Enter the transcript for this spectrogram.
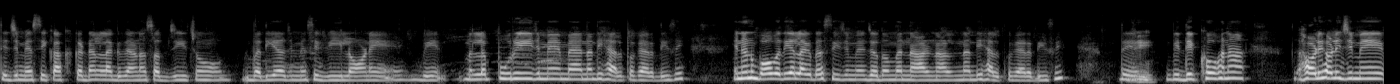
ਤੇ ਜਿਵੇਂ ਅਸੀਂ ਕੱਖ ਕੱਢਣ ਲੱਗ ਜਾਣਾ ਸਬਜ਼ੀ ਚੋਂ ਵਧੀਆ ਜਿਵੇਂ ਅਸੀਂ ਵੀ ਲਾਉਣੇ ਵੀ ਮਤਲਬ ਪੂਰੀ ਜਿਵੇਂ ਮੈਂ ਇਹਨਾਂ ਦੀ ਹੈਲਪ ਕਰਦੀ ਸੀ। ਇਹਨਾਂ ਨੂੰ ਬਹੁਤ ਵਧੀਆ ਲੱਗਦਾ ਸੀ ਜਿਵੇਂ ਜਦੋਂ ਮੈਂ ਨਾਲ ਨਾਲ ਇਹਨਾਂ ਦੀ ਹੈਲਪ ਕਰਦੀ ਸੀ। ਤੇ। ਵੀ ਦੇਖੋ ਹਨਾ ਹੌਲੀ ਹੌਲੀ ਜਿਵੇਂ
